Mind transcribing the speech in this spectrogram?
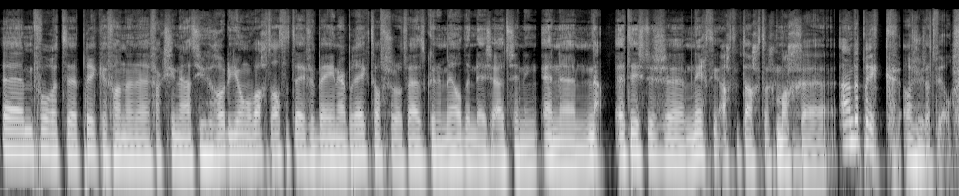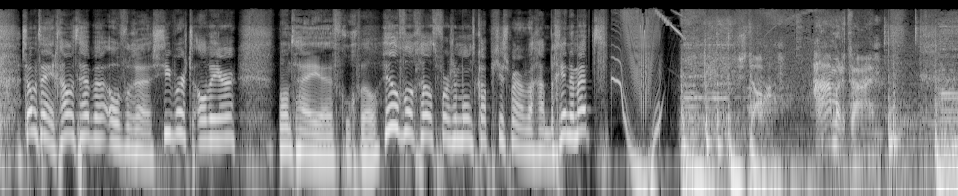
um, voor het uh, prikken van een uh, vaccinatie. Hugo de Jonge wacht altijd even BNR breekt af, zodat wij het kunnen melden in deze uitzending. En uh, nou, het is dus 1988, mag aan de prik, als u dat wil. Zometeen gaan we het hebben over Siebert alweer. Want hij vroeg wel heel veel geld voor zijn mondkapjes. Maar we gaan beginnen met... Stop. Hamertime.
